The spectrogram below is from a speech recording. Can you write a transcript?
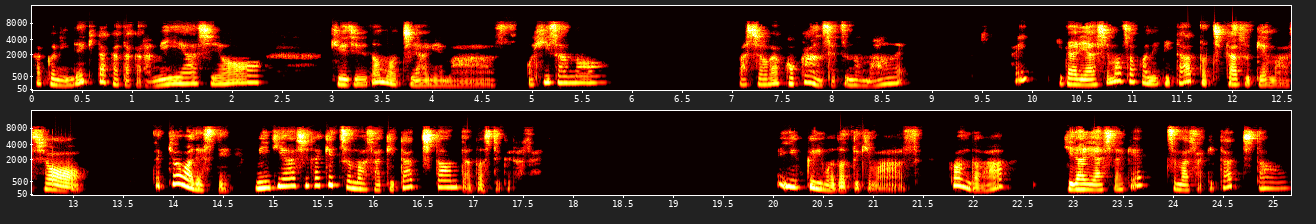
確認できた方から右足を90度持ち上げます。お膝の場所が股関節の真上。はい。左足もそこにピタッと近づけましょう。で今日はですね、右足だけつま先タッチトンって落としてください。ゆっくり戻ってきます。今度は左足だけつま先タッチトン。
